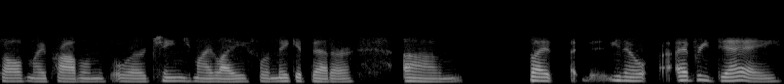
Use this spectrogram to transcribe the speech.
solve my problems or change my life or make it better. Um but you know every day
